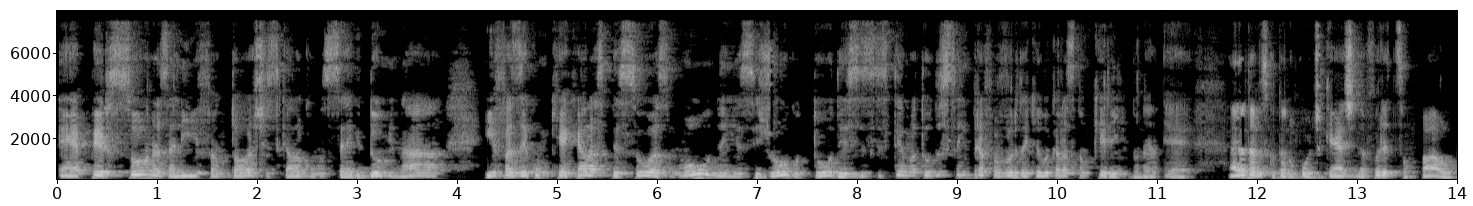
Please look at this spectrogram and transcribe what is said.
é, personas ali, fantoches que ela consegue dominar e fazer com que aquelas pessoas moldem esse jogo todo, esse sistema todo sempre a favor daquilo que elas estão querendo, né? É, aí eu estava escutando um podcast da Folha de São Paulo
